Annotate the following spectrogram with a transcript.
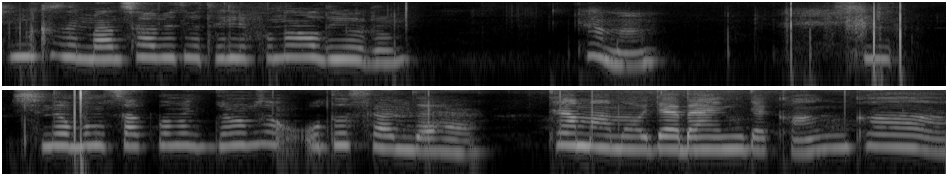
Şimdi kızım ben tablet ve telefonu alıyorum. Tamam. Şimdi, şimdi bunu saklamak gidiyorum. O da sende he. Tamam o da bende kanka.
